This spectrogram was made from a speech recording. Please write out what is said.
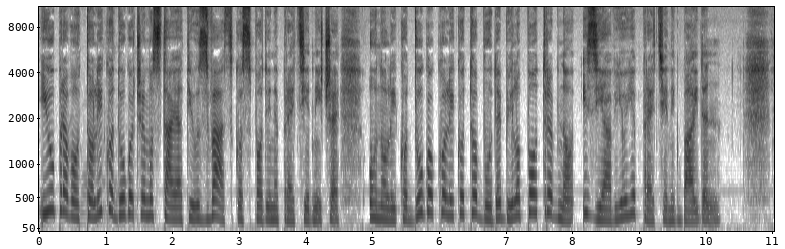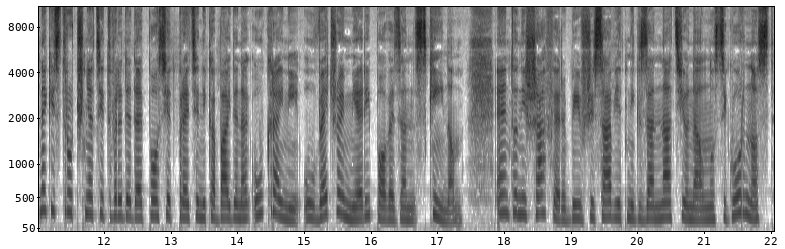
I upravo toliko dugo ćemo stajati uz vas, gospodine predsjedniče. Onoliko dugo koliko to bude bilo potrebno, izjavio je predsjednik Biden. Neki stručnjaci tvrde da je posjet predsjednika Bidena u Ukrajini u većoj mjeri povezan s Kinom. Anthony Schaffer, bivši savjetnik za nacionalnu sigurnost,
